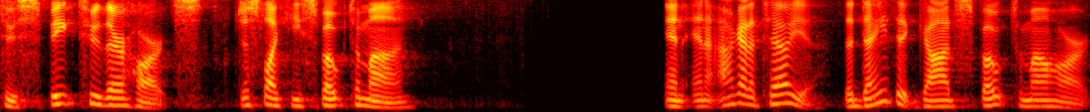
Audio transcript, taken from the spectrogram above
to speak to their hearts, just like He spoke to mine. And, and I got to tell you, the day that God spoke to my heart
